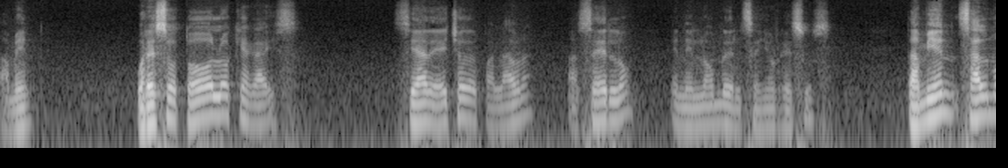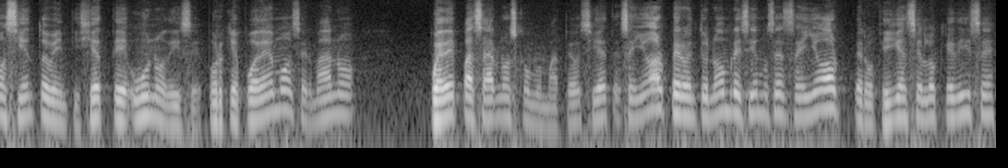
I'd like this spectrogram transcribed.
Amén. Por eso todo lo que hagáis, sea de hecho de palabra, hacerlo en el nombre del Señor Jesús. También Salmo 127, 1 dice, porque podemos, hermano, puede pasarnos como Mateo 7, Señor, pero en tu nombre hicimos el Señor, pero fíjense lo que dice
